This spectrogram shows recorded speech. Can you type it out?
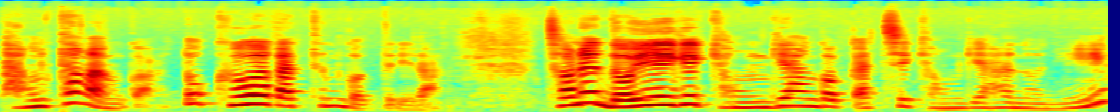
방탕함과 또 그와 같은 것들이라 전에 너희에게 경계한 것 같이 경계하노니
